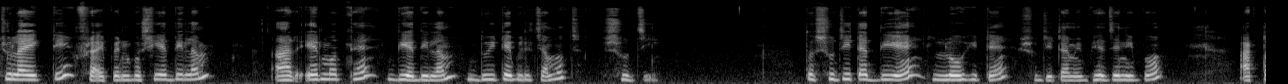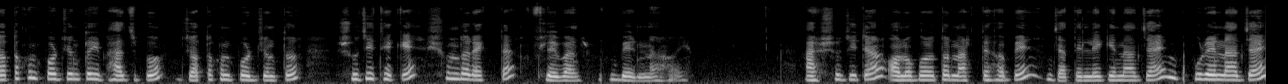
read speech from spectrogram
চুলায় একটি ফ্রাই প্যান বসিয়ে দিলাম। আর এর মধ্যে দিয়ে দিলাম দুই টেবিল চামচ সুজি। তো সুজিটা দিয়ে লো হিটে সুজিটা আমি ভেজে নিব আর ততক্ষণ পর্যন্তই ভাজবো, যতক্ষণ পর্যন্ত সুজি থেকে সুন্দর একটা ফ্লেভার বের না হয়। আর সুজিটা অনবরত নাড়তে হবে যাতে লেগে না যায় পুড়ে না যায়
